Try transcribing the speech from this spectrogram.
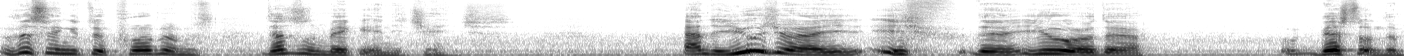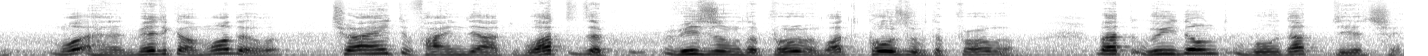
listening to problems doesn't make any changes. And usually, if the, you are the, based on the uh, medical model, try to find out what the reason of the problem, what cause of the problem. But we don't go that direction.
